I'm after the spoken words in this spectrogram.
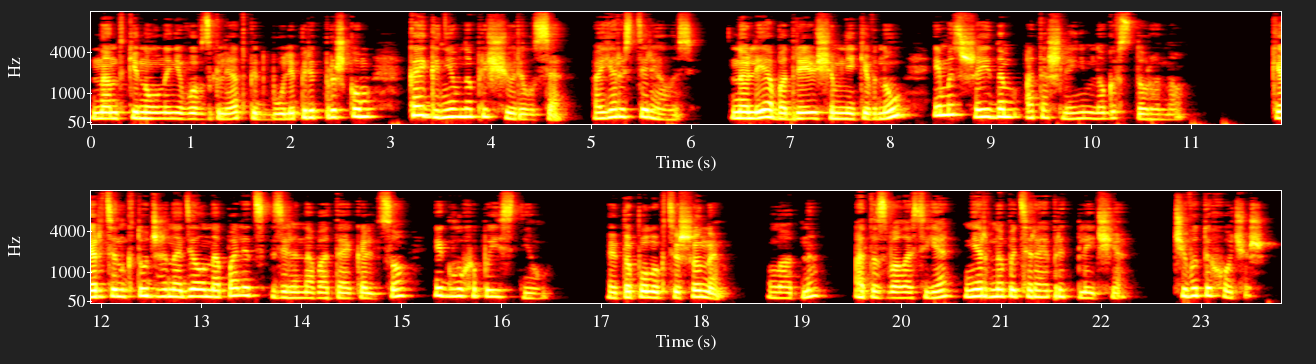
Нант кинул на него взгляд питбуля перед прыжком, Кай гневно прищурился, а я растерялась. Но Ли ободряюще мне кивнул, и мы с Шейдом отошли немного в сторону. Кертинг тут же надел на палец зеленоватое кольцо и глухо пояснил. «Это полог тишины». «Ладно», – отозвалась я, нервно потирая предплечье. «Чего ты хочешь?»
